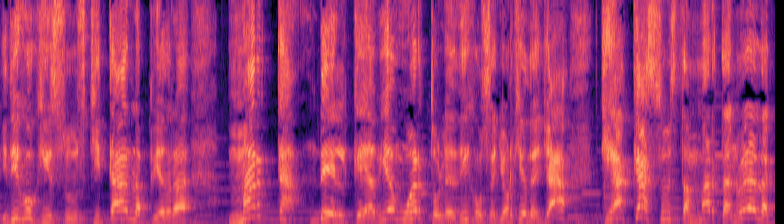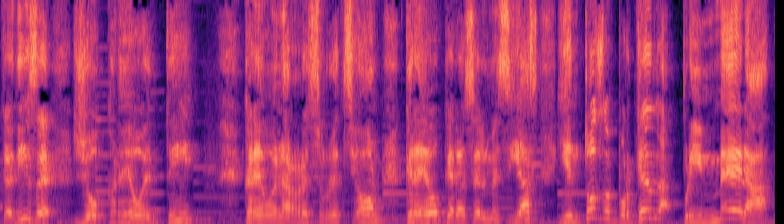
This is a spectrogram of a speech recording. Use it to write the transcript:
Y dijo Jesús, quitad la piedra. Marta del que había muerto le dijo, Señor, de ya, ¿qué acaso esta Marta no era la que dice, yo creo en ti? creo en la resurrección, creo que eres el Mesías y entonces porque es la primera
